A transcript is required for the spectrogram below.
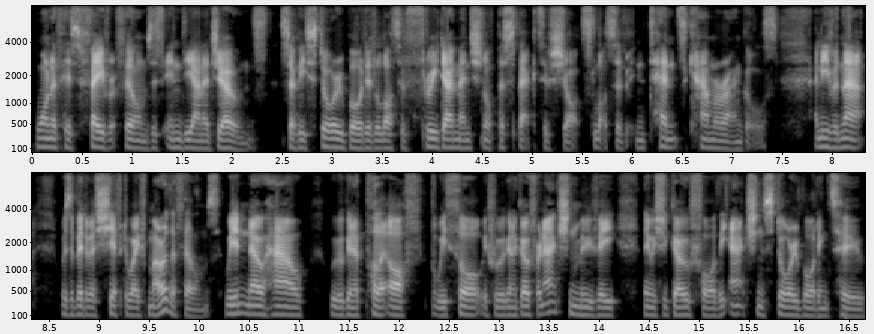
one of his favorite films is Indiana Jones. So he storyboarded a lot of three dimensional perspective shots, lots of intense camera angles. And even that was a bit of a shift away from our other films. We didn't know how we were going to pull it off, but we thought if we were going to go for an action movie, then we should go for the action storyboarding too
